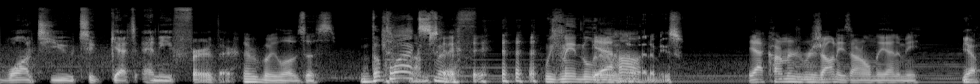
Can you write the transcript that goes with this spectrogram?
want you to get any further? Everybody loves us. The blacksmith. We've made literally Yeah, no enemies. yeah, Carman Rajani's our only enemy. Yeah.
